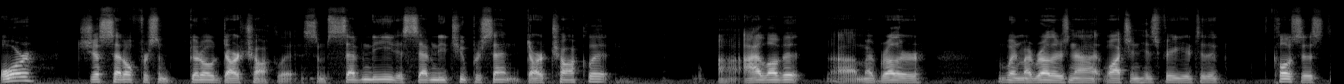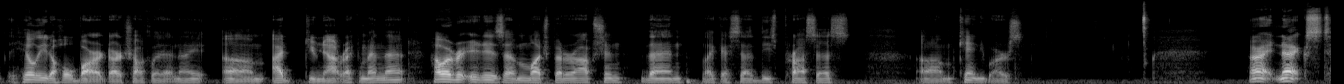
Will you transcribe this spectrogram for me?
Or just settle for some good old dark chocolate, some 70 to 72% dark chocolate. Uh, I love it. Uh, my brother, when my brother's not watching his figure to the closest, he'll eat a whole bar of dark chocolate at night. Um, I do not recommend that. However, it is a much better option than, like I said, these processed um, candy bars. All right, next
